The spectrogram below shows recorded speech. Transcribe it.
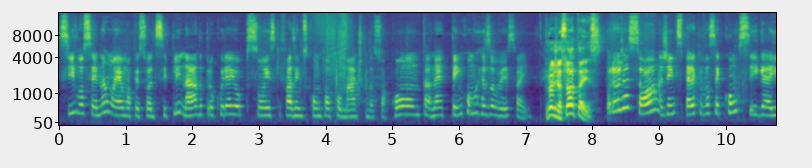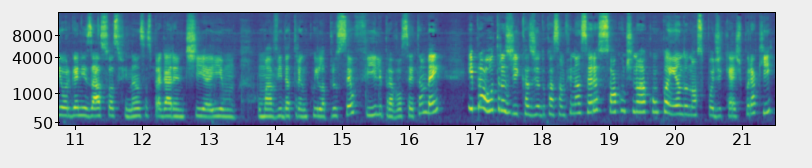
Se você não é uma pessoa disciplinada, procure aí opções que fazem desconto automático da sua conta, né? Tem como resolver isso aí. Por hoje é só, Thaís? Por hoje é só. A gente espera que você consiga aí organizar suas finanças para garantir aí um, uma vida tranquila para o seu filho e para você também. E para outras dicas de educação financeira é só continuar acompanhando o nosso podcast por aqui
